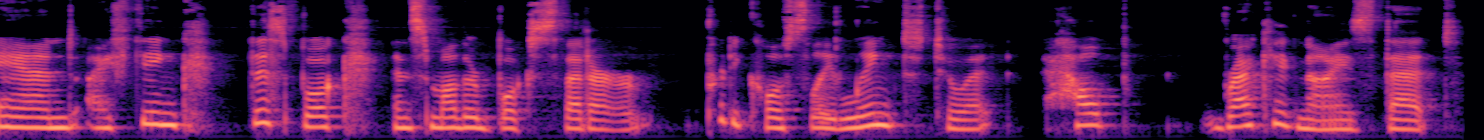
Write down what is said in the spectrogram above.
And I think this book and some other books that are pretty closely linked to it help recognize that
